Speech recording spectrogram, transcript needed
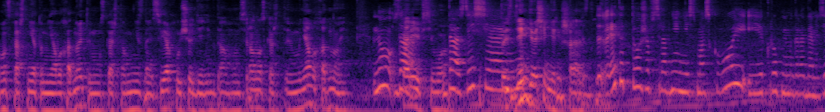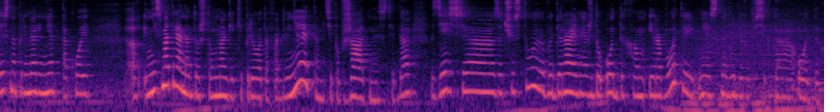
он скажет, нет, у меня выходной, ты ему скажешь, там, не знаю, сверху еще денег дам, он все равно скажет, у меня выходной, Ну, скорее да. всего. Да, здесь... э, То есть деньги вообще не решают. Это тоже в сравнении с Москвой и крупными городами. Здесь, например, нет такой... э, Несмотря на то, что многие киприотов обвиняют там типа в жадности, да, здесь э, зачастую, выбирая между отдыхом и работой, местные выберут всегда отдых.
